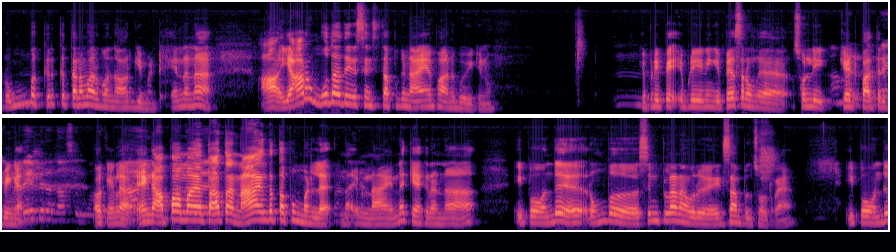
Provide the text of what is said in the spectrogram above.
ரொம்ப கிறுக்குத்தனமாக இருக்கும் அந்த ஆர்குமெண்ட் என்னன்னா ஆ, யாரோ மூதாதையர் செஞ்ச தப்புக்கு நான் ஏன்ப்பா அனுபவிக்கணும். இப்படி பே- இப்படி நீங்கள் பேசுகிறவங்க சொல்லி கேட்டு பார்த்துருப்பீங்க. ஓகேங்களா? எங்கள் அப்பா அம்மா. தாத்தா நான் எந்த தப்பும் பண்ணல. நான் நான் என்ன கேட்குறேன்னா இப்போ வந்து ரொம்ப சிம்பிளாக நான் ஒரு எக்ஸாம்பிள் சொல்கிறேன் இப்போ வந்து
